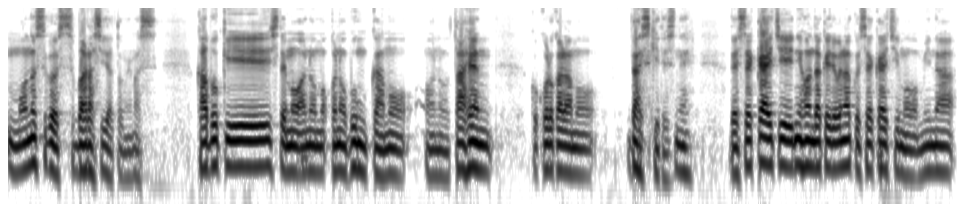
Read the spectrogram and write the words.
ものすごい素晴らしいだと思います。歌舞伎してもあのこの文化もあの大変心からも大好きですね。で世界一日本だけではなく世界一もみんな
